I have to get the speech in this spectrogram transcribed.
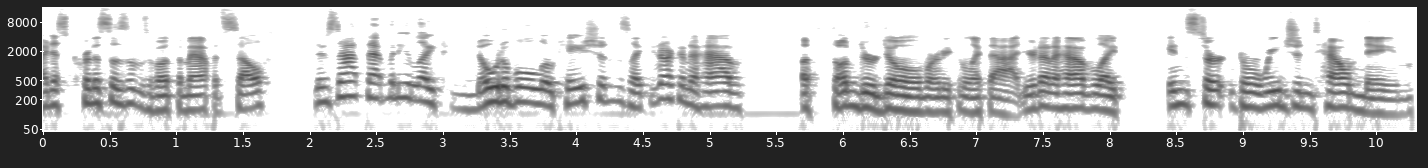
I guess criticisms about the map itself, there's not that many like notable locations. Like you're not gonna have a Thunderdome or anything like that. You're gonna have like insert Norwegian town name.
